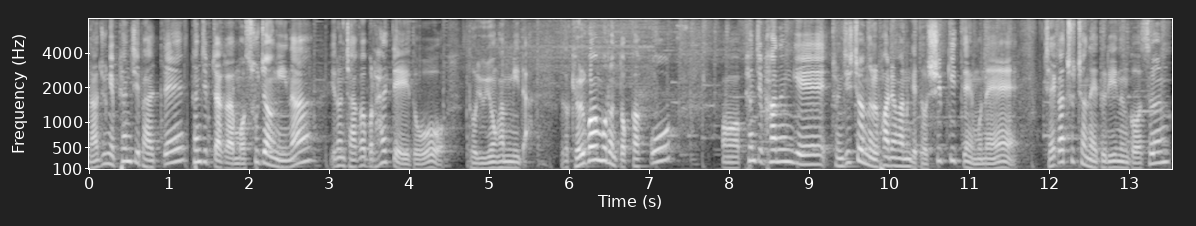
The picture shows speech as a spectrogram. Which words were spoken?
나중에 편집할 때 편집자가 뭐 수정이나 이런 작업을 할 때에도 더 유용합니다. 그래서 결과물은 똑같고 어, 편집하는 게 트랜지션을 활용하는 게 더 쉽기 때문에 제가 추천해 드리는 것은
